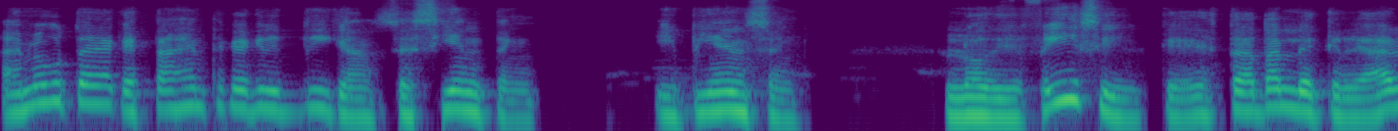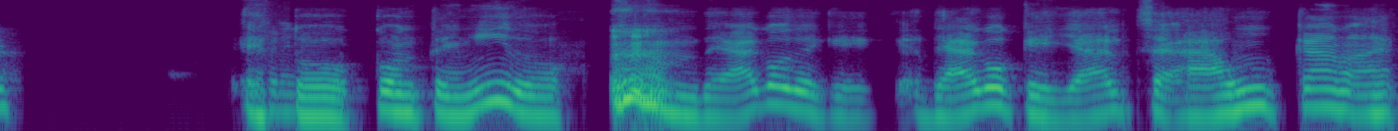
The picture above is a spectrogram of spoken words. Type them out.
A mí me gustaría que esta gente que critican se sienten y piensen lo difícil que es tratar de crear estos contenidos de algo de que de algo que ya o sea, a un canon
